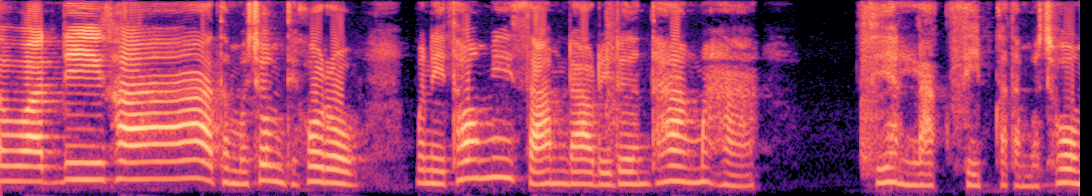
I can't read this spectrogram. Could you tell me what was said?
สวัสดีค่ะท่านผู้ชมที่เคารพวันนี้ท่องมีสามดาวได้เดินทางมาหาเซียนหลักสิบค่ะท่านผู้ชม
